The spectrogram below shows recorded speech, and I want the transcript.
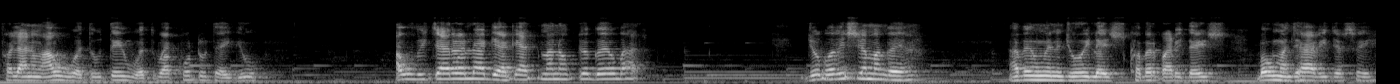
ફલાણું આવું હતું, તેવું હતું, આ ખોટું થઈ ગયું. આવું વિચારવા લાગ્યા કે આત્માનો ઉપયોગ ગયો બહાર જો ભવિષ્યમાં ગયા, હવે હું એને જોઈ લઈશ, ખબર પાડી દઈશ, બહુ મજા આવી જશે.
